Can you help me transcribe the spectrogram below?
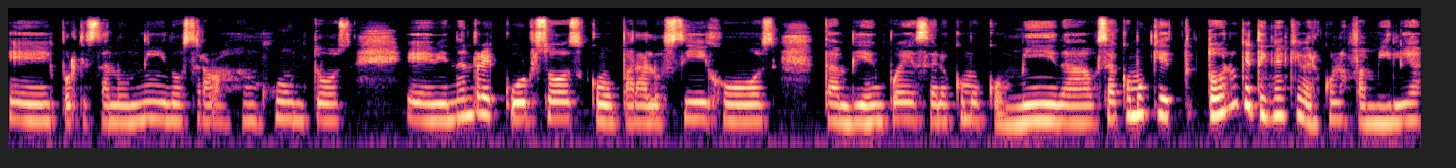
eh, porque están unidos, trabajan juntos, eh, vienen recursos como para los hijos, también puede ser como comida, o sea, como que todo lo que tenga que ver con la familia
